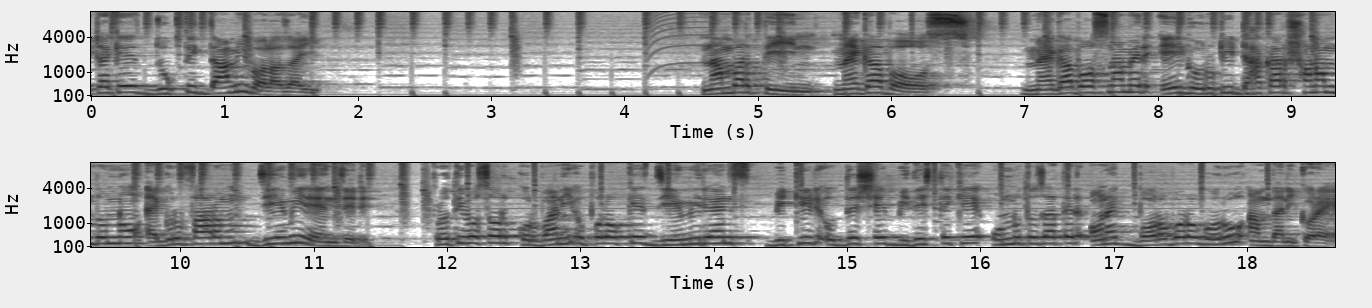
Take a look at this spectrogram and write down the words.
এটাকে যৌক্তিক দামই বলা যায়। নাম্বার তিন মেগা বস মেগা বস নামের এই গরুটি ঢাকার স্বনামধন্য অ্যাগ্রো ফার্ম জিএমই রেঞ্জের প্রতি বছর কোরবানি উপলক্ষে জিএমই রেঞ্জ বিক্রির উদ্দেশ্যে বিদেশ থেকে উন্নত জাতের অনেক বড় বড় গরু আমদানি করে।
